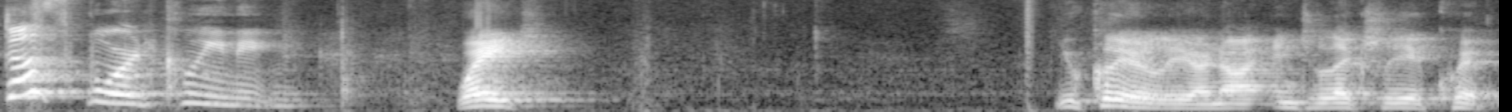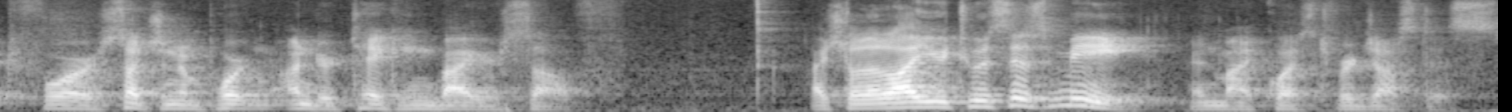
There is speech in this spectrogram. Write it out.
dustboard cleaning. Wait! You clearly are not intellectually equipped for such an important undertaking by yourself. I shall allow you to assist me in my quest for justice.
